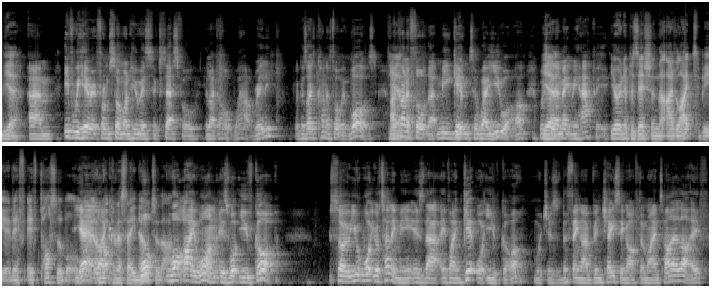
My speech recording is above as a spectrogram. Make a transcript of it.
yeah Um, if we hear it from someone who is successful, you're like, oh wow, really? Because I kind of thought it was. I kind of thought that me getting to where you are was Yeah. going to make me happy. you're in a position that I'd like to be in if if possible. Yeah, I'm like, not going to say no what, to that. What I want is what you've got. So you, what you're telling me is that if I get what you've got, which is the thing I've been chasing after my entire life,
